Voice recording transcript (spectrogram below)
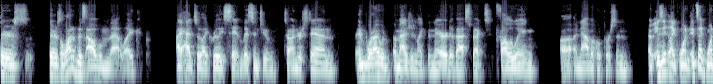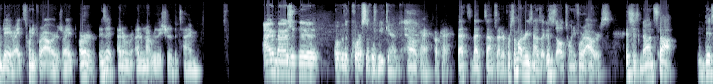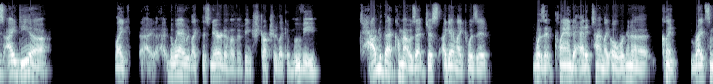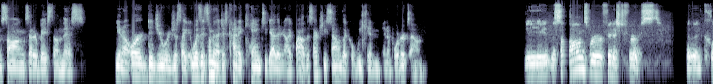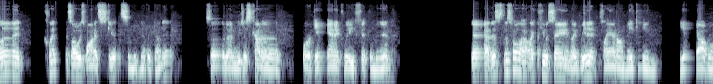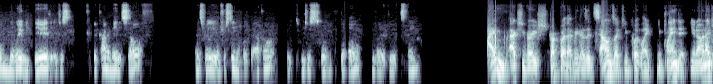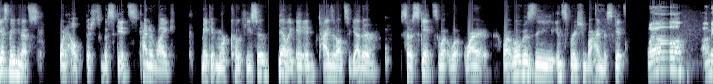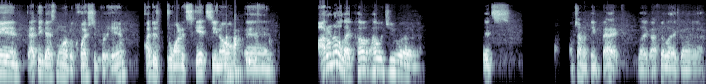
there's there's a lot of this album that like I had to like really sit and listen to to understand and what I would imagine like the narrative aspect following uh, a Navajo person. Is it like one? It's like one day, right? It's twenty four hours, right? Or is it? I don't. I'm not really sure the time. I imagine it over the course of a weekend. Oh, okay, okay, that's that sounds better. For some odd reason, I was like, this is all twenty four hours. It's just nonstop. This idea, like I, the way I would like this narrative of it being structured like a movie. How did that come out? Was that just again like was it was it planned ahead of time? Like oh we're gonna Clint write some songs that are based on this, you know, or did you were just like was it something that just kind of came together and you're like wow this actually sounds like a weekend in a border town. The the songs were finished first, and then Clint Clint's always wanted skits and we've never done it. So then we just kind of organically fit them in. Yeah, this this whole uh, like he was saying, like we didn't plan on making the album the way we did. It just it kind of made itself. And it's really interesting to look back on. We just went with flow. We let it do its thing. I'm actually very struck by that because it sounds like you put like you planned it, you know. And I guess maybe that's what helped the the skits kind of like make it more cohesive yeah, like it, it ties it all together. So skits, what, what, why, why, what was the inspiration behind the skits? Well, I mean, I think that's more of a question for him. I just wanted skits, you know, and I don't know, like how how would you? uh It's I'm trying to think back. Like I feel like, uh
